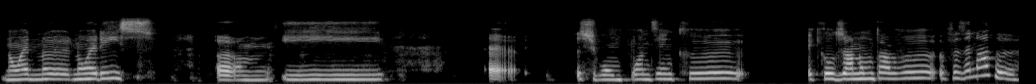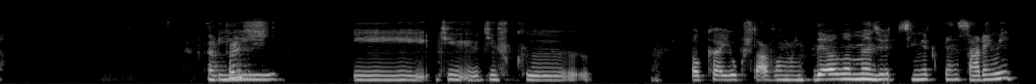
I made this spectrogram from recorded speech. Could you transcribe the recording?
Não era, não era isso. Um, e uh, chegou um ponto em que aquilo já não me estava a fazer nada. Ah, e, e eu tive que. Ok, eu gostava muito dela, mas eu tinha que pensar em mim,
